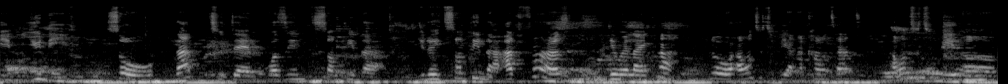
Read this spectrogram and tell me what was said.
in uni. So that to them wasn't something that you know. It's something that at first they were like, ah, no, I wanted to be an accountant. I wanted to be um,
